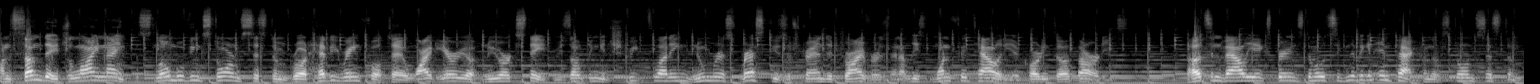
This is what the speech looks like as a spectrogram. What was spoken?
on Sunday, July 9th, the slow moving storm system brought heavy rainfall to a wide area of New York State, resulting in street flooding, numerous rescues of stranded drivers, and at least one fatality, according to authorities. The Hudson Valley experienced the most significant impact from the storm system,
